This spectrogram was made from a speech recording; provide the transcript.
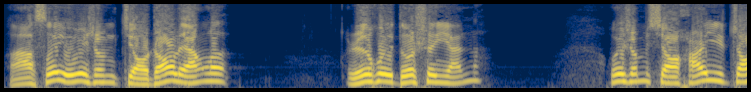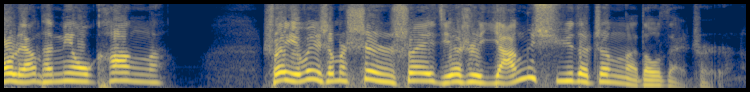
啊，所以为什么脚着凉了，人会得肾炎呢？为什么小孩一着凉他尿炕啊？所以为什么肾衰竭是阳虚的症啊？都在这儿呢，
